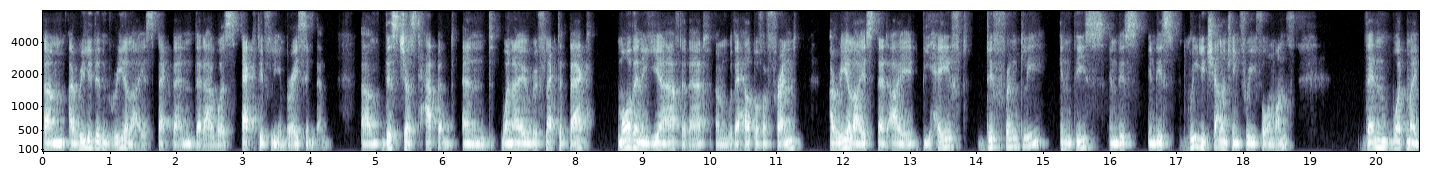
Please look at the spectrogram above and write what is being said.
um, I really didn't realize back then that I was actively embracing them. Um, this just happened. And when I reflected back, more than a year after that, um, with the help of a friend, I realized that I behaved differently in these in this in this really challenging three four months than what my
